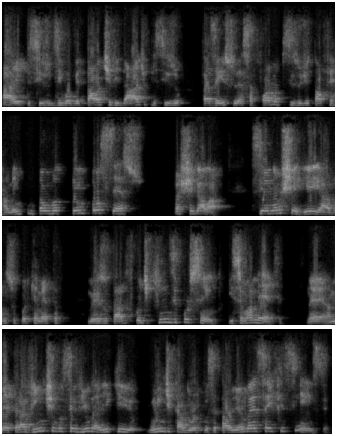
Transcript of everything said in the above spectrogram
Ah, eu preciso desenvolver tal atividade, preciso fazer isso dessa forma, preciso de tal ferramenta, então vou ter um processo para chegar lá. Se eu não cheguei, ah, vamos supor que a meta, meu resultado ficou de 15%. Isso é uma meta. Né? A meta era 20 e você viu ali que o indicador que você está olhando é essa eficiência.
